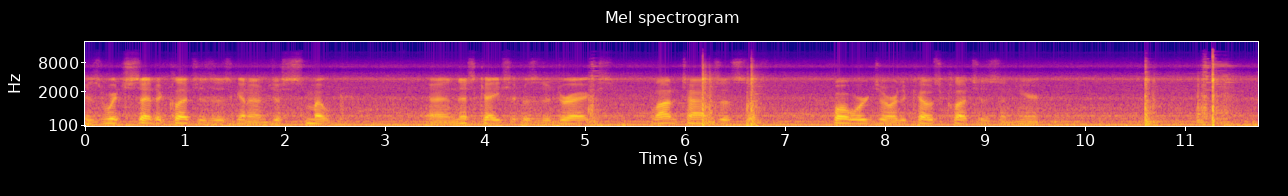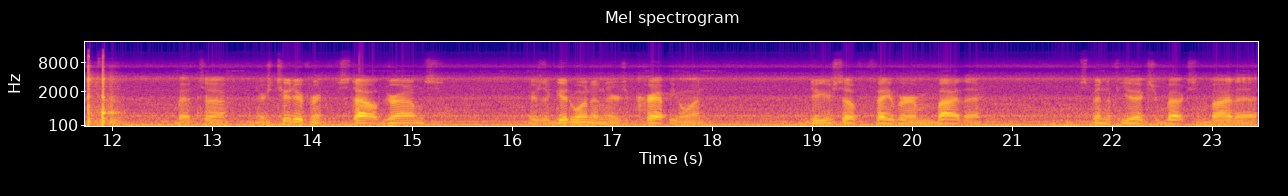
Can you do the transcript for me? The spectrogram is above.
is which set of clutches is going to just smoke. Uh, in this case it was the directs. A lot of times it's the forwards or the coast clutches in here. But uh, there's two different style drums. There's a good one and there's a crappy one. Do yourself a favor and buy the, spend a few extra bucks and buy the,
